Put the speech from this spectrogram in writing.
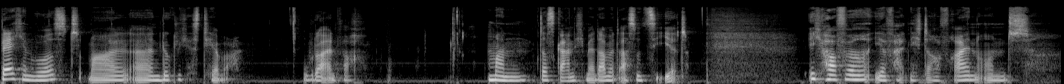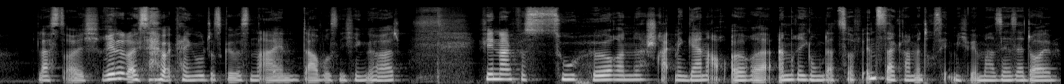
Bärchenwurst mal äh, ein glückliches Tier war. Oder einfach man das gar nicht mehr damit assoziiert. Ich hoffe, ihr fallt nicht darauf rein und lasst euch, redet euch selber kein gutes Gewissen ein, da wo es nicht hingehört. Vielen Dank fürs Zuhören. Schreibt mir gerne auch eure Anregungen dazu auf Instagram. Interessiert mich wie immer sehr, sehr doll.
